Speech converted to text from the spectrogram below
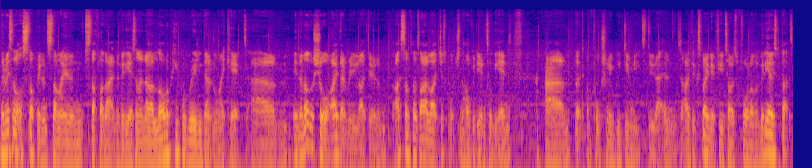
there is a lot of stopping and starting and stuff like that in the videos and i know a lot of people really don't like it. Um, in the long and short i don't really like doing them I, sometimes i like just watching the whole video until the end. Um, but unfortunately we do need to do that and i've explained it a few times before in other videos but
